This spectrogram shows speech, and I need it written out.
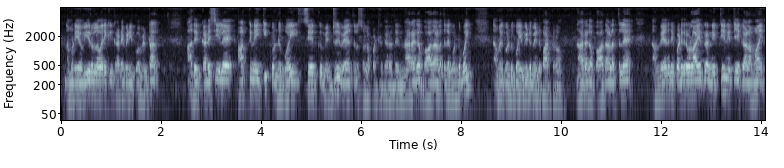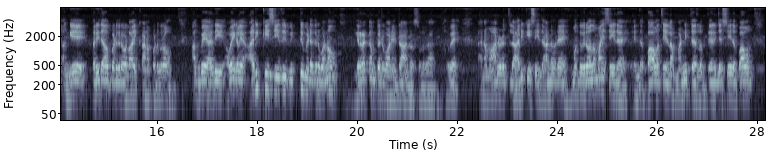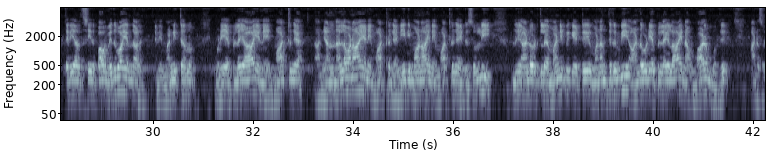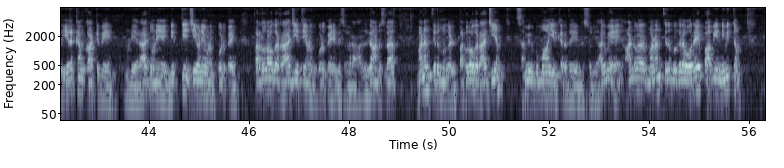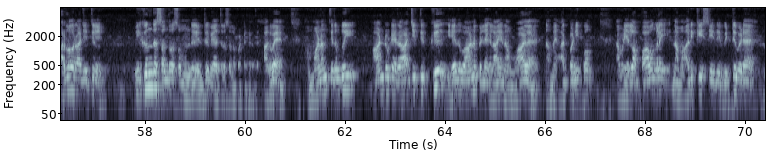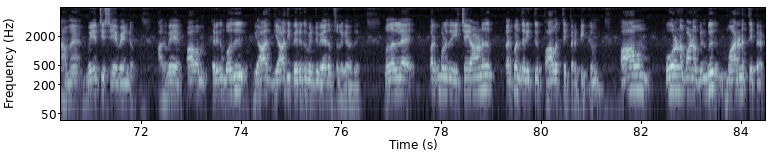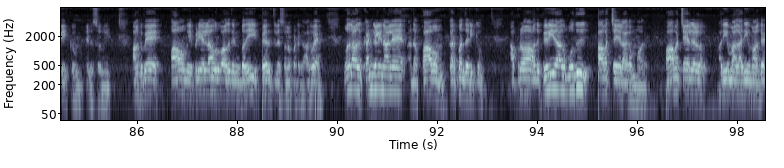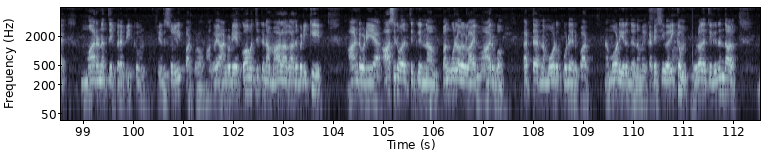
நம்முடைய உயிருள்ள வரைக்கும் கடைபிடிப்போம் என்றால் அது கடைசியில் ஆக்கினைக்கு கொண்டு போய் சேர்க்கும் என்று வேதத்தில் சொல்லப்பட்டிருக்கிறது. நரக பாதாளத்தில் கொண்டு போய் நம்மை கொண்டு போய் விடும் என்று பார்க்கிறோம். நரக பாதாளத்தில் நாம் வேதனைப்படுகிறவர்களாக இருக்கிற நித்திய நித்திய காலமாய் அங்கே பரிதாபப்படுகிறவர்களாய் காணப்படுகிறோம். ஆகவே அது அவைகளை அறிக்கை செய்து விட்டு விடுகிறவனோ இரக்கம் பெறுவான் என்று ஆண்டவர் சொல்கிறார் ஆகவே நம்ம ஆண்டவரத்தில் அறிக்கை செய்த ஆண்டவரே உமக்கு விரோதமாய் செய்த இந்த பாவத்தை எல்லாம் மன்னித்தரலும் தெரிஞ்ச செய்த பாவம் தெரியாத செய்த பாவம் எதுவாக இருந்தாலும் என்னை மன்னித்தரலும் உடைய பிள்ளையா என்னை மாற்றுங்க. நான் நல் நல்லவனாய் என்னை மாற்றுங்க. நீதிமானா என்னை மாற்றுங்க என்று சொல்லி நீ ஆண்டவரத்தில் மன்னிப்பு கேட்டு மனம் திரும்பி ஆண்டவருடைய பிள்ளைகளாய் நாம் வாழும்போது ஆண்டவர் சொல் இரக்கம் காட்டுவேன். உன்னுடைய ராஜ் உன்னுடைய நித்திய ஜீவனை உனக்கு கொடுப்பேன். பரலோக ராஜ்யத்தை உனக்கு கொடுப்பேன் என்று சொல்கிறார் அதுதான் ஆண்டு சொல்லார் மனம் திரும்புங்கள். பரலோக ராஜ்யம் சமீபமாக இருக்கிறது என்று சொல்லி. ஆகவே ஆண்டவர் மனம் திரும்புகிற ஒரே பாவியின் நிமித்தம் பரலோக ராஜ்யத்தில் மிகுந்த சந்தோஷம் உண்டு என்று வேதத்தில் சொல்லப்பட்டுகிறது ஆகவே மனம் திரும்பி ஆண்டுடைய ராஜ்யத்திற்கு ஏதுவான பிள்ளைகளாய் நாம் வாழ நம்மை அர்ப்பணிப்போம். நம்முடைய எல்லா பாவங்களை நாம் அறிக்கை செய்து விட்டுவிட நாம் முயற்சி செய்ய வேண்டும். ஆகவே பாவம் பெருகும்போது வியாதி வியாதி பெருகும் என்று வேதம் சொல்லுகிறது. முதல்ல பார்க்கும் பொழுது இச்சையானது கர்ப்பந்தரித்து பாவத்தை பிறப்பிக்கும் பாவம் பூரணமான பின்பு மரணத்தை பிறப்பிக்கும் என்று சொல்லி. ஆகவே பாவம் எப்படியெல்லாம் உருவாகுது என்பதை வேதத்தில் சொல்லப்பட்டது. ஆகவே முதலாவது கண்களினாலே அந்த பாவம் கர்ப்பந்தரிக்கும். அப்புறம் அது பெரியதாகும் போது பாவச் செயலாக மாறும். பாவச் செயல்கள் அதிகமாக அதிகமாக மரணத்தை பிறப்பிக்கும் என்று சொல்லி பார்க்கிறோம். ஆகவே ஆண்டுடைய கோபத்துக்கு நாம் ஆளாகாதபடிக்கு ஆண்டவுடைய ஆசீர்வாதத்துக்கு நாம் பங்குள்ளவர்களாய் மாறுவோம். கர்த்தர் நம்மோடு கூட இருப்பார். நம்மோடு இருந்து நம்மை கடைசி வரைக்கும் உலகத்தில் இருந்தாலும்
